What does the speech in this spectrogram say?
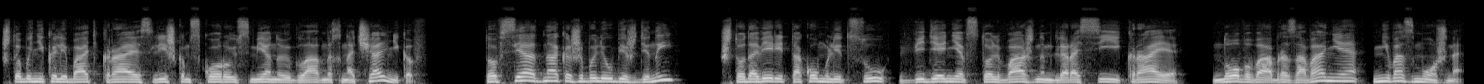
чтобы не колебать края слишком скорую смену главных начальников, то все, однако же, были убеждены, что доверить такому лицу введение в столь важном для России крае нового образования невозможно,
